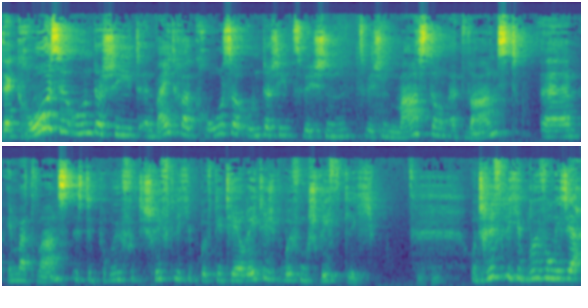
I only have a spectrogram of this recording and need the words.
Der große Unterschied, ein weiterer großer Unterschied zwischen, zwischen Master und Advanced, äh, im Advanced ist die Prüfung, die schriftliche Prüfung, die theoretische Prüfung schriftlich. Mhm. Und schriftliche Prüfung ist ja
